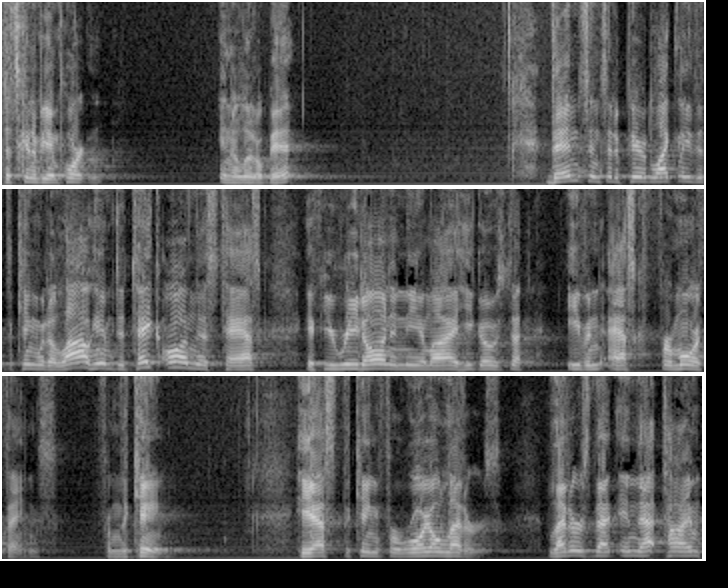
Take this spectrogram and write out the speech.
That's going to be important in a little bit. Then, since it appeared likely that the king would allow him to take on this task, if you read on in Nehemiah, he goes to even ask for more things from the king. He asked the king for royal letters, letters that in that time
